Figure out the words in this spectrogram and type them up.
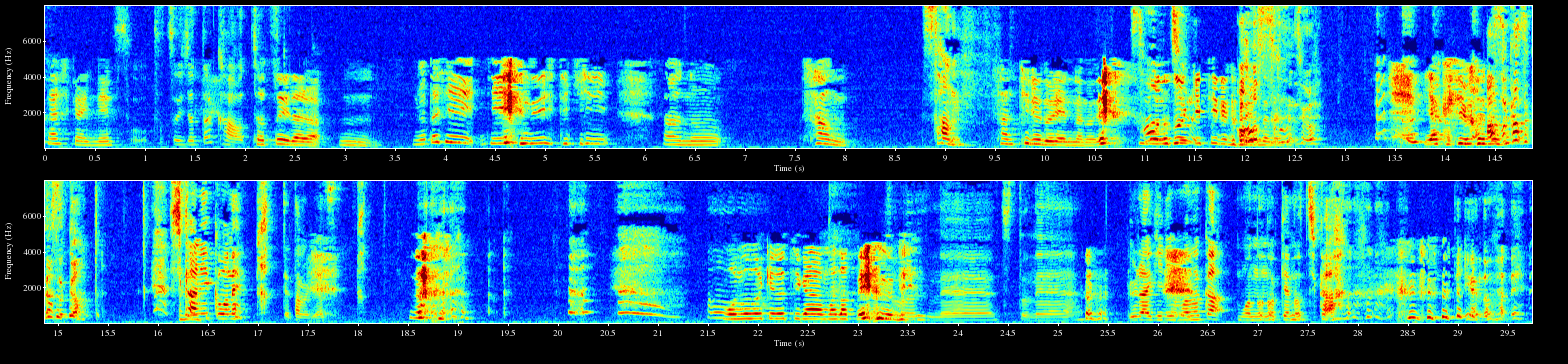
確かにね。そう嫁いじゃったら変わっちゃう嫁いだら、うん。私、DNA 的に、あの、サン、3サンチルドレンなので、サものンチル。のけチルドレンあなので、薬師丸。のあそっかそっかそっか。鹿肉をねカッて食べるやつ。もののけの血が混ざっているので、そうですね。ちょっとね裏切り者かもののけの血か。っていうのがね。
